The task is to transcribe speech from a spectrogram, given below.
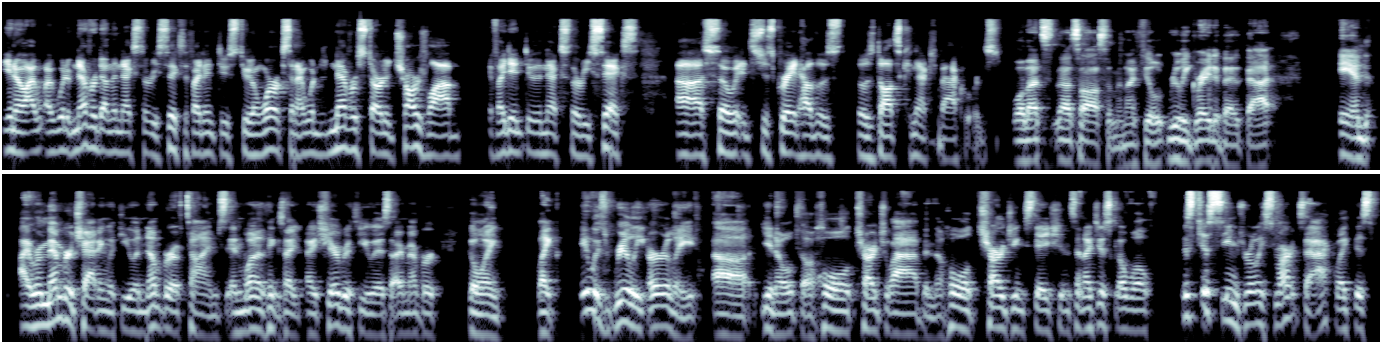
you know, I, I would have never done the next 36 if I didn't do student works. And I would have never started Charge Lab if I didn't do the next 36. Uh, so it's just great how those those dots connect backwards. Well, that's that's awesome, and I feel really great about that. And I remember chatting with you a number of times, and one of the things I, I shared with you is I remember going like it was really early, uh, you know, the whole charge lab and the whole charging stations, and I just go, well, this just seems really smart, Zach. Like this,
